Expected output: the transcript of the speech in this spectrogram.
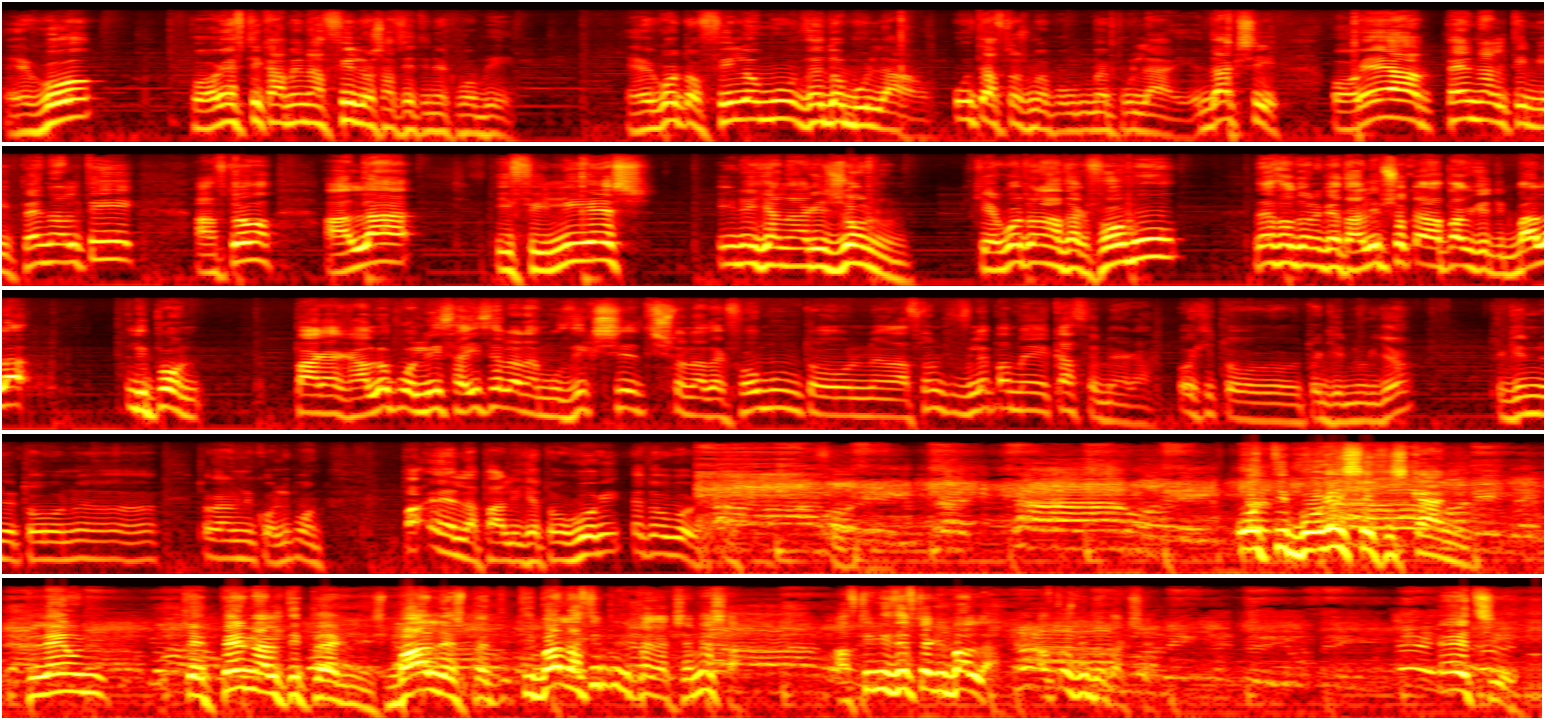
εγώ πορεύτηκα με ένα φίλο σε αυτή την εκπομπή. Εγώ το φίλο μου δεν τον πουλάω. Ούτε αυτός με, με πουλάει. Εντάξει, ωραία, πέναλτι μη πέναλτι, αυτό, αλλά οι φιλίες είναι για να ριζώνουν. Και εγώ τον αδερφό μου δεν θα τον εγκαταλείψω, κατά πάρω και την μπάλα. Λοιπόν, παρακαλώ πολύ, θα ήθελα να μου δείξετε στον αδερφό μου τον, αυτόν που βλέπαμε κάθε μέρα. Όχι το, τον καινούριο, τον, καινούριο, τον, τον κανονικό. Λοιπόν, έλα πάλι για το γούρι, για το γούρι. Ό,τι μπορείς έχεις κάνει. Πλέον και πέναλτι παίρνεις. Μπάλες, την μπάλα αυτή που πέταξε μέσα. Αυτή είναι η δεύτερη μπάλα. Αυτός την πέταξε. Έτσι.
